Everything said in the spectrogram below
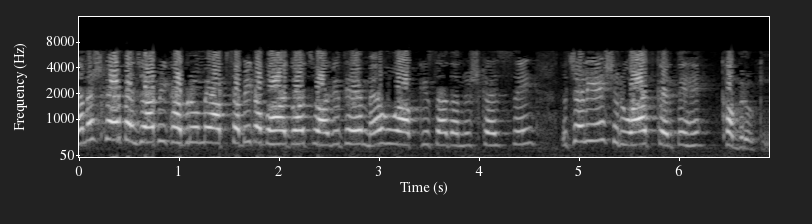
नमस्कार, पंजाबी खबरों में आप सभी का बहुत बहुत स्वागत है। मैं हूँ आपके साथ अनुष्का सिंह। तो चलिए शुरुआत करते हैं खबरों की।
